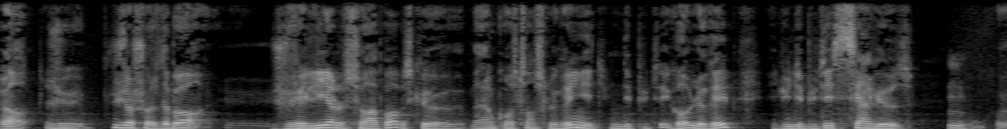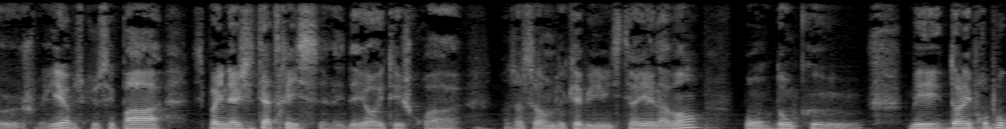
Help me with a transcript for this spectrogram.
Alors, j'ai plusieurs choses. D'abord, je vais lire ce rapport parce que Mme Constance Le Grip est une députée, Le Grip est une députée sérieuse. Euh, je vais lire parce que c'est pas c'est pas une agitatrice. Elle a d'ailleurs été, je crois, dans un certain nombre de cabinets ministériels avant. Bon, donc, mais dans les propos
